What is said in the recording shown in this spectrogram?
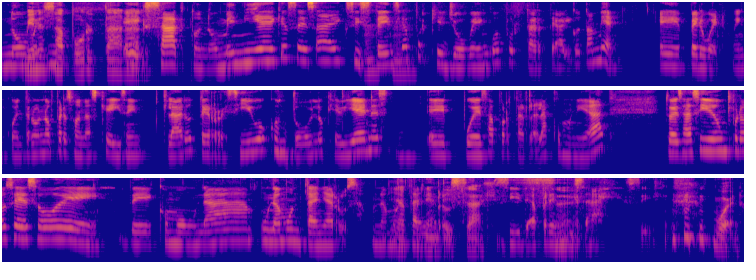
no Vienes a aportar. Exacto, no me niegues esa existencia porque yo vengo a aportarte algo también. Eh, pero bueno, encuentro uno personas que dicen, claro, te recibo con todo lo que vienes, eh, puedes aportarle a la comunidad. Entonces ha sido un proceso de, de como una, una montaña rusa, una montaña rusa. Sí, de aprendizaje. Sí. Bueno,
